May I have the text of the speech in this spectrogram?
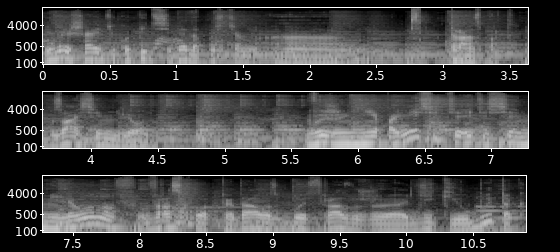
и вы решаете купить себе, допустим, э, транспорт за 7 миллионов. Вы же не повесите эти 7 миллионов в расход, тогда у вас будет сразу же дикий убыток,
